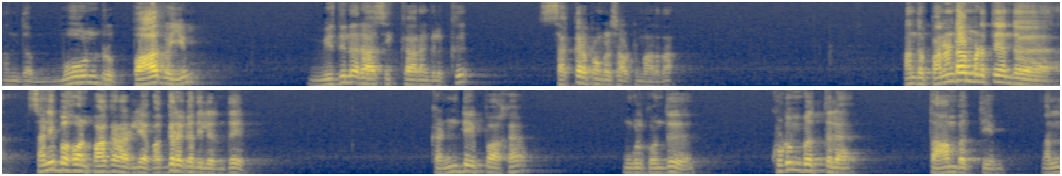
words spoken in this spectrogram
அந்த மூன்று பார்வையும் மிதுன ராசிக்காரங்களுக்கு சக்கரை பொங்கல் சாப்பிட்ட மாதிரி தான் அந்த பன்னெண்டாம் இடத்தை அந்த சனி பகவான் பார்க்குறாரு இல்லையா வக்ரகதியிலிருந்து. கண்டிப்பாக உங்களுக்கு வந்து குடும்பத்தில் தாம்பத்தியம் நல்ல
